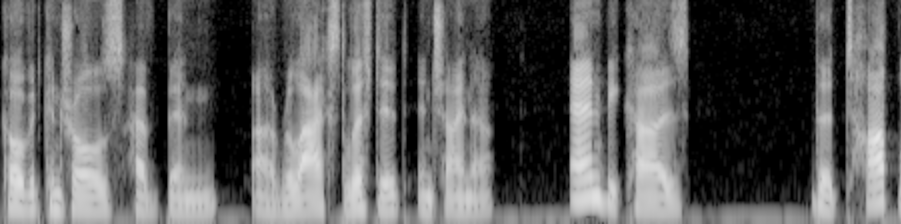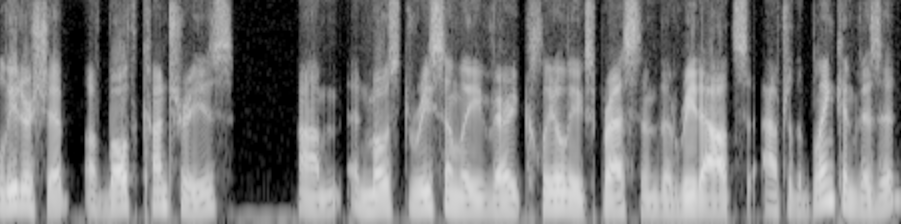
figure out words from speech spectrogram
COVID controls have been uh, relaxed, lifted in China, and because the top leadership of both countries, um, and most recently very clearly expressed in the readouts after the Blinken visit,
